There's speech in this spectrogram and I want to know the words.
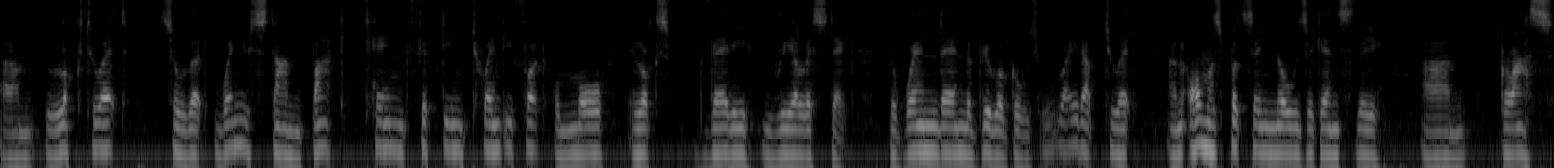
um, look to it so that when you stand back 10, 15, 20 foot or more, it looks very realistic. But when then the viewer goes right up to it and almost puts their nose against the um, glass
